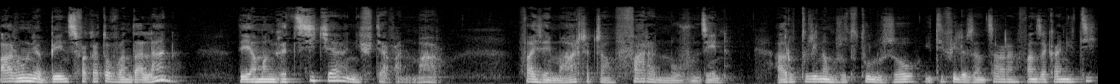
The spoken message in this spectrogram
ary noho ny habeny tsy fankatoavan-dalàna dia hamangatsiaka ny fitiavan'ny maro, fa izay maharitra hatramin'ny farany no hovonjena. Ary hotorina amin'izao tontolo izao ity filazantsaran'ny fanjakana ity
